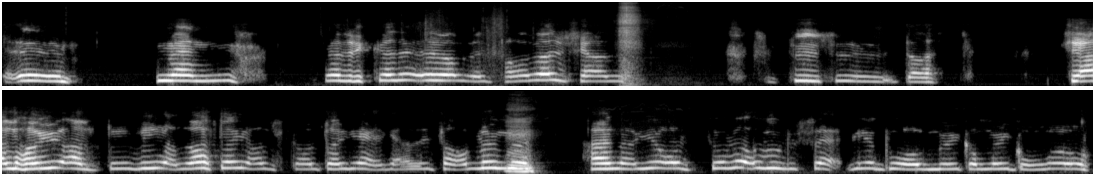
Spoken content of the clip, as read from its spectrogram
Eh, men jag lyckades övertala Kjell slut att Kjell har ju alltid velat att jag ska ta jägarexamen. men Mm. Han har ju också varit osäker på om det kommer gå. Och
